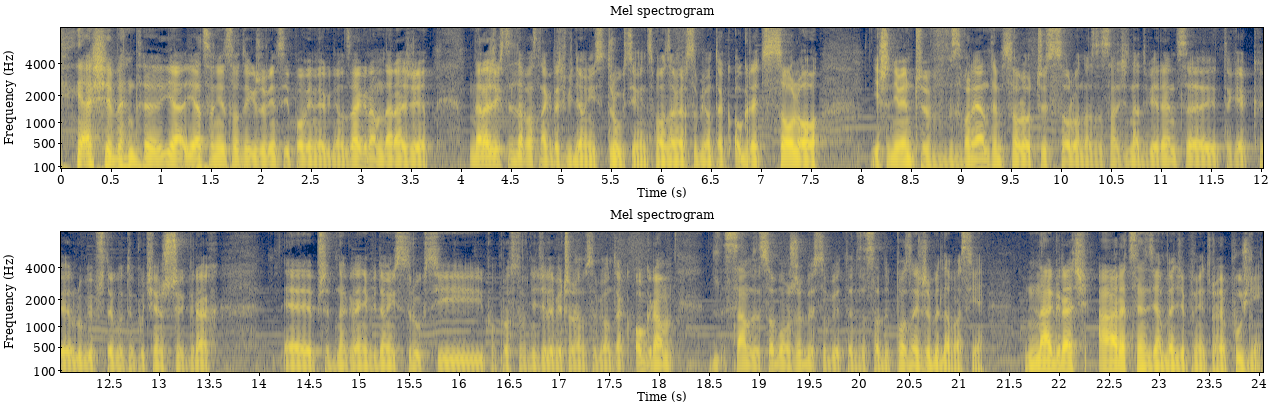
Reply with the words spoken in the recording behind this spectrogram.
ja się będę, ja, ja co nieco o tej grze więcej powiem, jak w nią zagram. Na razie, na razie chcę dla Was nagrać wideo instrukcję, więc mam zamiar sobie ją tak ograć solo. Jeszcze nie wiem, czy w, z wariantem solo, czy solo na zasadzie na dwie ręce, tak jak lubię przy tego typu cięższych grach. e, przed nagraniem wideo instrukcji po prostu w niedzielę wieczorem sobie ją tak ogram sam ze sobą, żeby sobie te zasady poznać, żeby dla Was je nagrać, a recenzja będzie pewnie trochę później.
